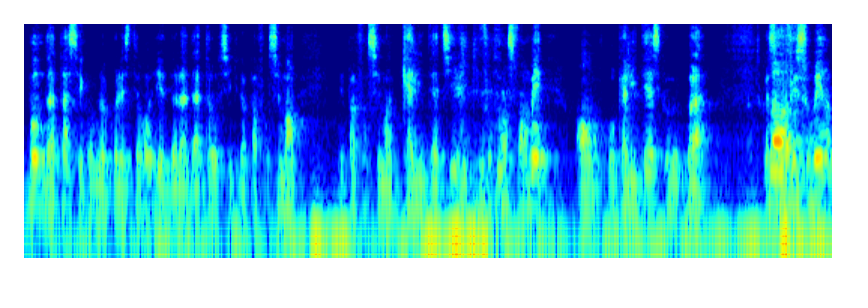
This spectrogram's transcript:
bonne data, c'est comme le cholestérol, il y a de la data aussi qui n'est pas forcément, n'est pas forcément qualitative et qu'il faut transformer en, en qualité. Est-ce que, voilà, en tout cas, ça vous fait sourire?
